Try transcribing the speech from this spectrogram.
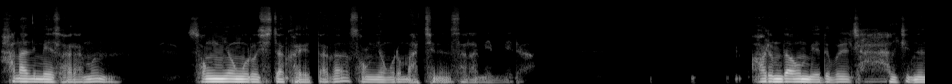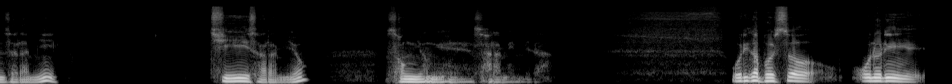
하나님의 사람은 성령으로 시작하였다가 성령으로 마치는 사람입니다. 아름다운 매듭을 잘 짓는 사람이 지혜의 사람이요. 성령의 사람입니다. 우리가 벌써 오늘이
